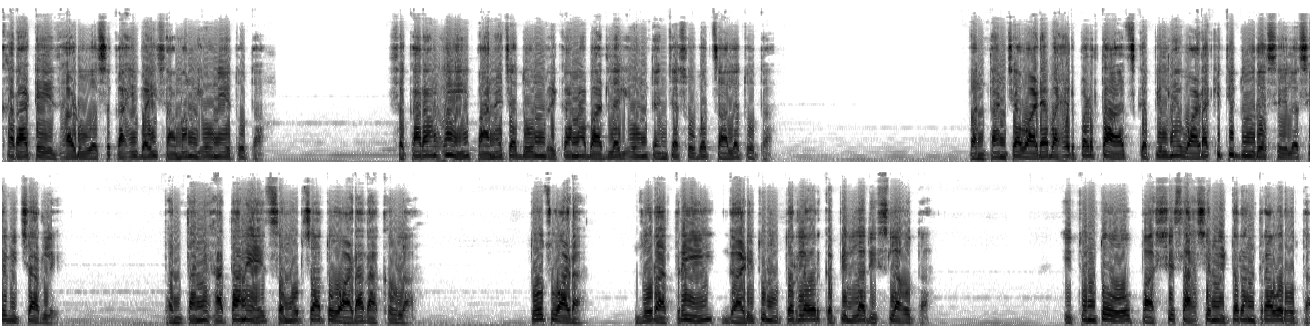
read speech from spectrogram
खराटे झाडू असं काही बाई सामान घेऊन येत होता. सकारामही पाण्याच्या दोन रिकाम्या बादल्या घेऊन त्यांच्यासोबत चालत होता. पंतांच्या वाड्याबाहेर पडताच कपिलने वाडा किती दूर असेल असे विचारले. पंतांनी हाताने समोरचा तो वाडा दाखवला. तोच वाडा जो रात्री गाडीतून उतरल्यावर कपिलला दिसला होता. इथून तो पाचशे सहाशे मीटर अंतरावर होता.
